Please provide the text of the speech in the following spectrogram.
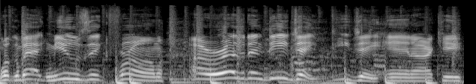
Welcome back. Music from our resident DJ, DJ Anarchy.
